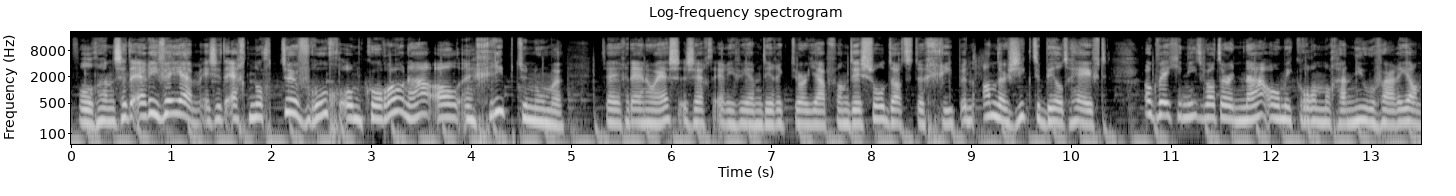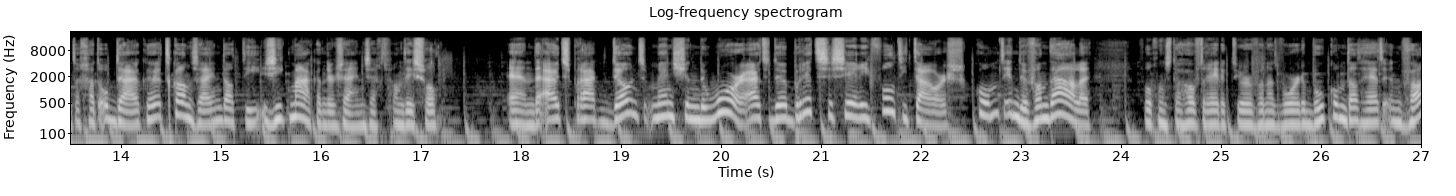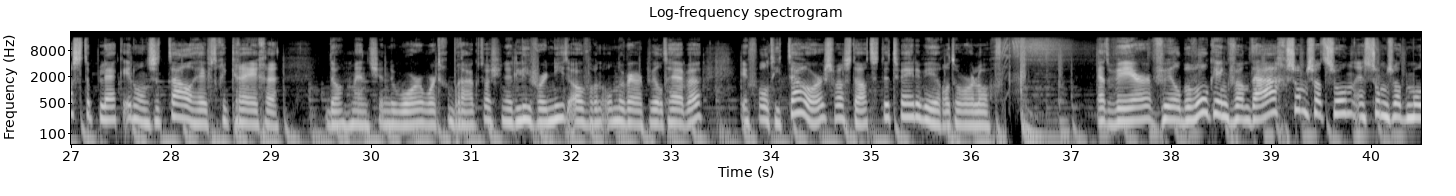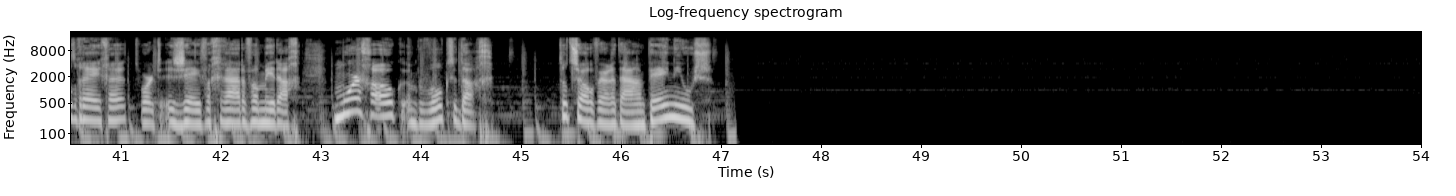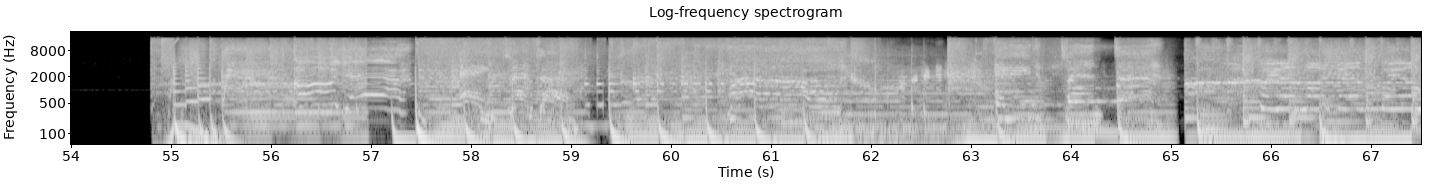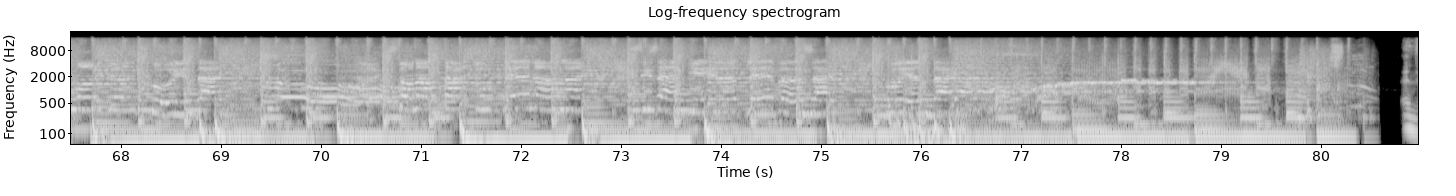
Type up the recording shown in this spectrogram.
Volgens het RIVM is het echt nog te vroeg om corona al een griep te noemen. Tegen de NOS zegt RIVM-directeur Jaap van Dissel dat de griep een ander ziektebeeld heeft. Ook weet je niet wat er na Omicron nog aan nieuwe varianten gaat opduiken. Het kan zijn dat die ziekmakender zijn, zegt Van Dissel. En de uitspraak Don't Mention the War uit de Britse serie Fawlty Towers komt in de Vandalen. Volgens de hoofdredacteur van het woordenboek omdat het een vaste plek in onze taal heeft gekregen. Don't Mention the War wordt gebruikt als je het liever niet over een onderwerp wilt hebben. In Fawlty Towers was dat de Tweede Wereldoorlog. Het weer, veel bewolking vandaag, soms wat zon en soms wat motregen. Het wordt 7 graden vanmiddag. Morgen ook een bewolkte dag. Tot zover het ANP-nieuws.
